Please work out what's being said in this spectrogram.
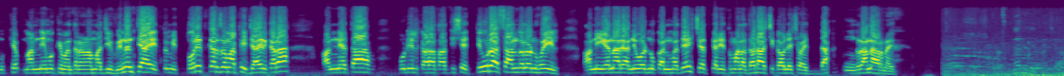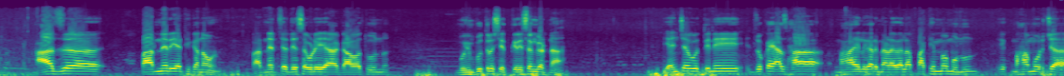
मुख्य माननीय मुख्यमंत्र्यांना माझी विनंती आहे तुम्ही त्वरित कर्जमाफी जाहीर करा. अन्यथा पुढील काळात अतिशय तीव्र असं आंदोलन होईल आणि येणाऱ्या निवडणुकांमध्ये शेतकरी तुम्हाला धडा शिकवल्याशिवाय दाख राहणार नाहीत. आज पारनेर या ठिकाणाहून पारनेरच्या देसवडे या गावातून भूमिपुत्र शेतकरी संघटना यांच्या वतीने जो काही आज हा महाएल्गार मेळाव्याला पाठिंबा म्हणून एक महामोर्चा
